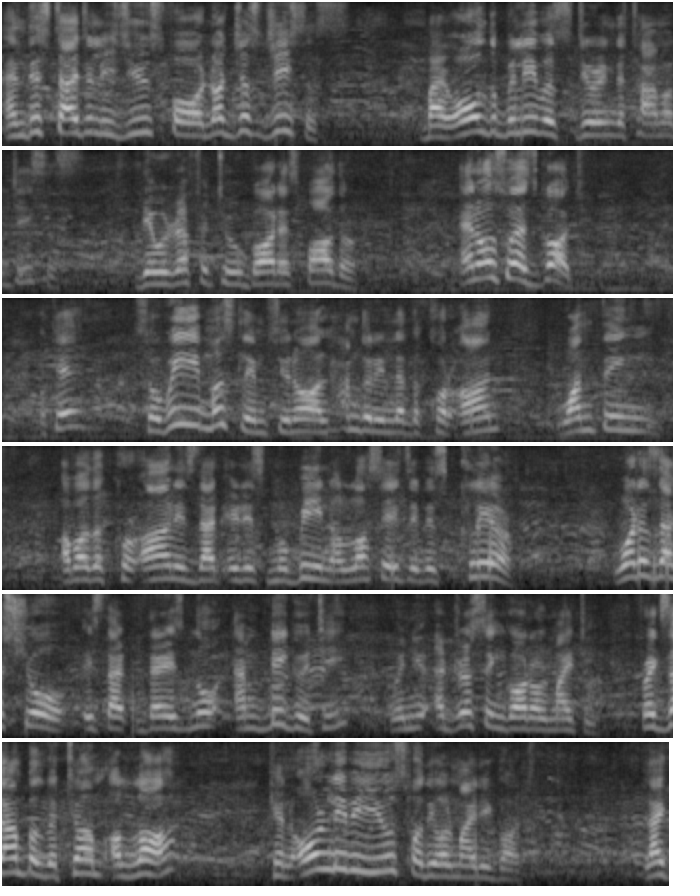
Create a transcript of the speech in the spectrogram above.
and this title is used for not just Jesus, by all the believers during the time of Jesus. They would refer to God as Father, and also as God. Okay? So we Muslims, you know, Alhamdulillah, the Quran, one thing about the Quran is that it is mubin. Allah says it is clear. What does that show? Is that there is no ambiguity when you're addressing God Almighty. For example, the term Allah can only be used for the Almighty God. Like,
